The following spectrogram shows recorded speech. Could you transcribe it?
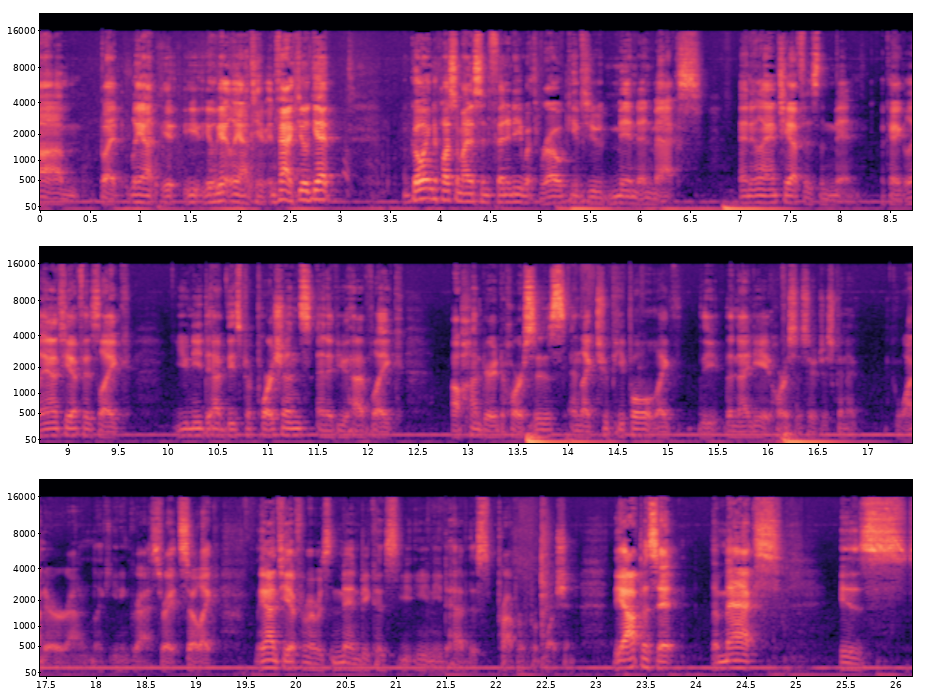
um, but Leon, you, will get Leontief. In fact, you'll get going to plus or minus infinity with rho gives you min and max, and Leontief is the min. Okay, Leontief is like you need to have these proportions, and if you have like a hundred horses and like two people, like the the ninety eight horses are just gonna wander around like eating grass, right? So like Leontief remembers the min because you, you need to have this proper proportion. The opposite, the max, is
